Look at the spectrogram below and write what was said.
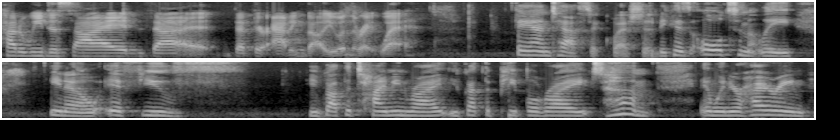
how do we decide that that they're adding value in the right way? fantastic question because ultimately you know if you've you've got the timing right you've got the people right um, and when you're hiring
